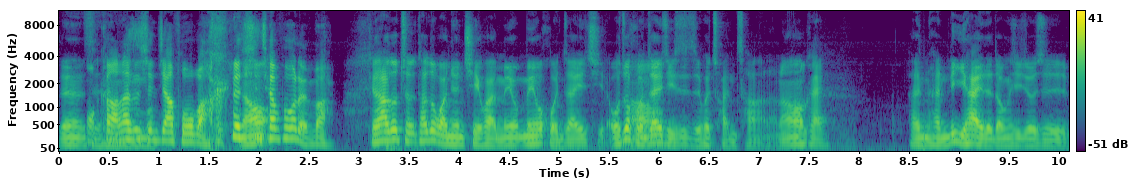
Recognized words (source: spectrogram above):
真的是。我靠，那是新加坡吧？那新加坡人吧？其实他都他都完全切换，没有没有混在一起的。我说混在一起是只会穿插了。然后，OK，很很厉害的东西就是，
